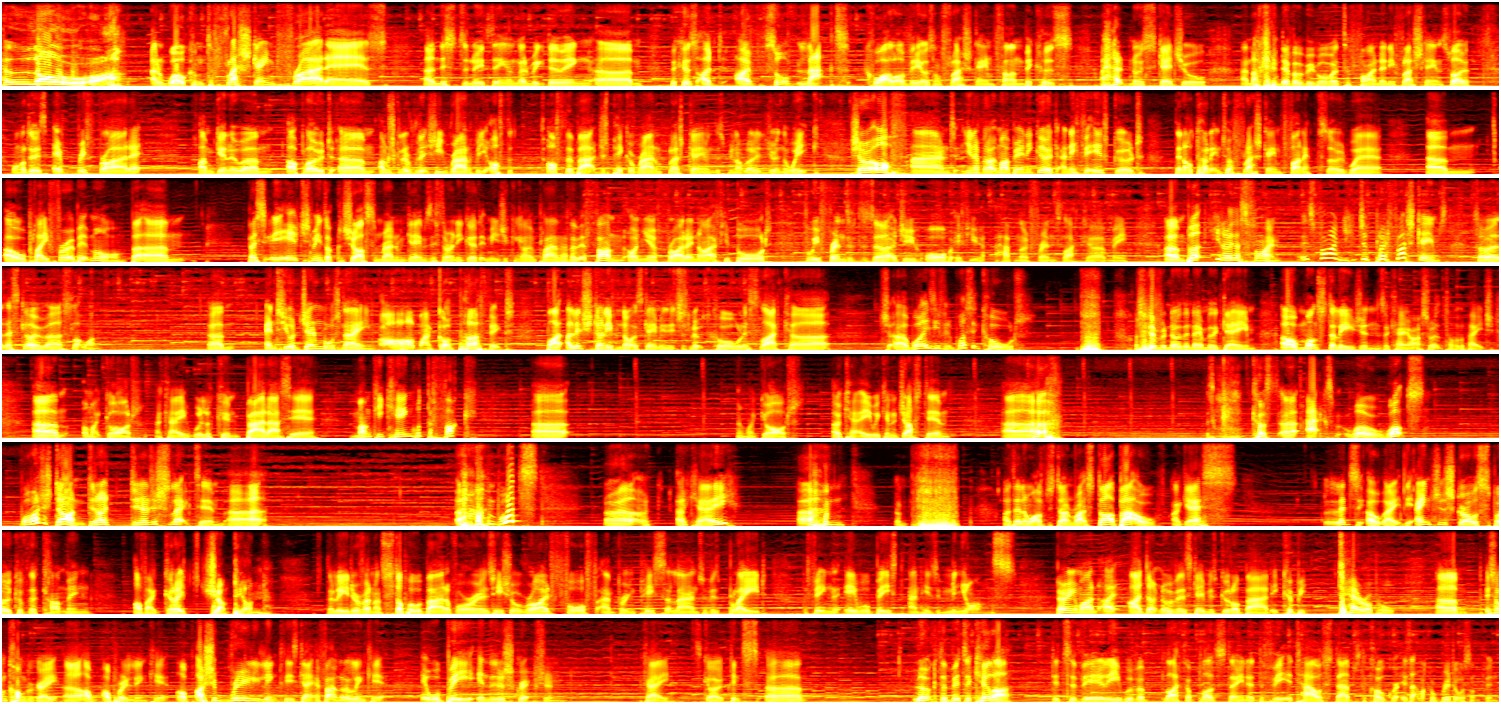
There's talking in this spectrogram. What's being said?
Hello and welcome to Flash Game Fridays. And this is a new thing I'm going to be doing um, because i have sort of lacked quite a lot of videos on Flash Game Fun because I had no schedule and I could never be bothered to find any Flash games. So what I'm going to do is every Friday I'm going to um, upload. Um, I'm just going to literally randomly off the off the bat just pick a random Flash game that's been uploaded during the week, show it off, and you never know it might be any good. And if it is good, then I'll turn it into a Flash Game Fun episode where um, I'll play through it a bit more. But um, basically, it just means I can shaft some random games if they're any good. It means you can go and play and have a bit of fun on your Friday night if you're bored, if all your friends have deserted you, or if you have no friends like uh, me. Um, but, you know, that's fine. It's fine. You can just play Flash games. So uh, let's go. Uh, slot one. Um, enter your general's name. Oh my god, perfect. But I literally don't even know what this game is. It just looks cool. It's like, uh, uh what is even, what's it called? I don't even know the name of the game. Oh, Monster Legions. Okay, right, I saw it at the top of the page. Um, oh my god. Okay, we're looking badass here. Monkey King? What the fuck? Uh, oh my god. Okay, we can adjust him. Uh, cost, uh, axe, whoa, what's, what have I just done? Did I, did I just select him? Uh, um, what? Uh, okay. Um, I don't know what I've just done. Right, start battle, I guess. Let's see. Oh, wait. The ancient scrolls spoke of the coming of a great champion. The leader of an unstoppable band of warriors. He shall ride forth and bring peace to lands with his blade, defeating the evil beast and his minions. Bearing in mind, I, I don't know if this game is good or bad. It could be terrible. Um, it's on Kongregate. Uh, I'll, I'll, probably link it. I'll, i should really link these games. In fact, I'm going to link it. It will be in the description. Okay, let's go. Click, uh, Look, the bitter killer did severely with a like a bloodstain. A defeated tower stabs the cold. Is that like a riddle or something?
